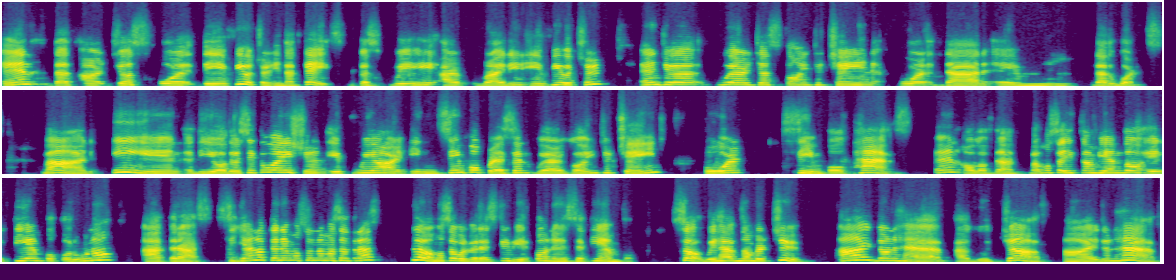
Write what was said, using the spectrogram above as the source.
And that are just for the future in that case, because we are writing in future and you, we are just going to change for that, um, that words. But in the other situation, if we are in simple present, we are going to change for simple past and all of that. Vamos a ir cambiando el tiempo por uno atrás. Si ya no tenemos uno más atrás, lo vamos a volver a escribir con ese tiempo. So we have number two. I don't have a good job. I don't have.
